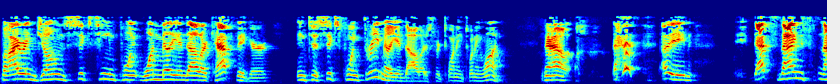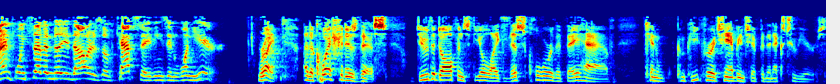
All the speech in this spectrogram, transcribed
Byron Jones' $16.1 million cap figure into $6.3 million for 2021. Now, I mean, that's nine nine point seven million dollars of cap savings in one year. Right. Uh, the question is this: Do the Dolphins feel like this core that they have can compete for a championship in the next two years?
